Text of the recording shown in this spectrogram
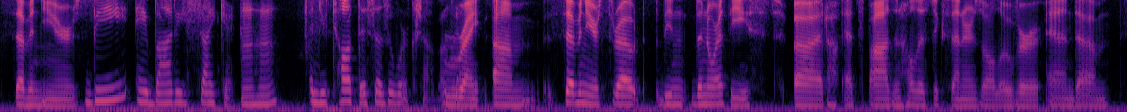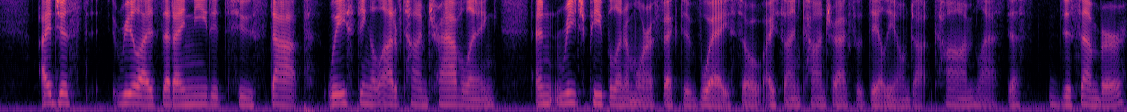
seven years. Be a Body Psychic. Mm-hmm. And you taught this as a workshop, okay. right? Um, seven years throughout the, the Northeast uh, at, at, spas and holistic centers all over, and um, I just realized that I needed to stop wasting a lot of time traveling and reach people in a more effective way. So I signed contracts with DailyOM.com last de- December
